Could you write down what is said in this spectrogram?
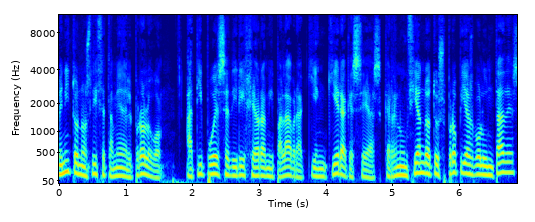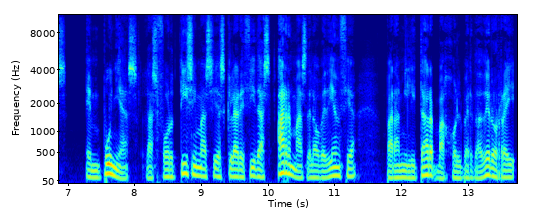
Benito nos dice también en el prólogo, a ti pues se dirige ahora mi palabra, quien quiera que seas, que renunciando a tus propias voluntades, empuñas las fortísimas y esclarecidas armas de la obediencia para militar bajo el verdadero Rey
